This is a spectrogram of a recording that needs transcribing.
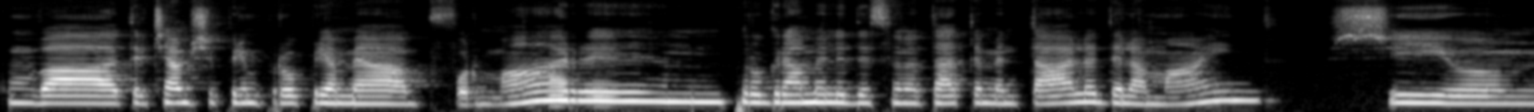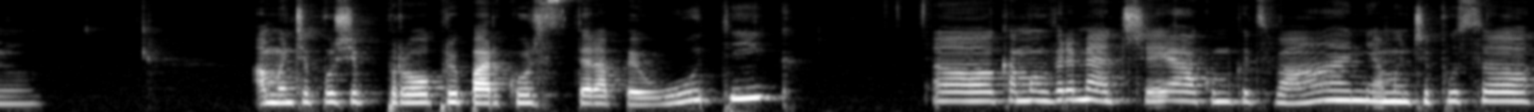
cumva treceam și prin propria mea formare în programele de sănătate mentală de la Mind și um, am început și propriul parcurs terapeutic. Uh, cam în vremea aceea, acum câțiva ani, am început să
